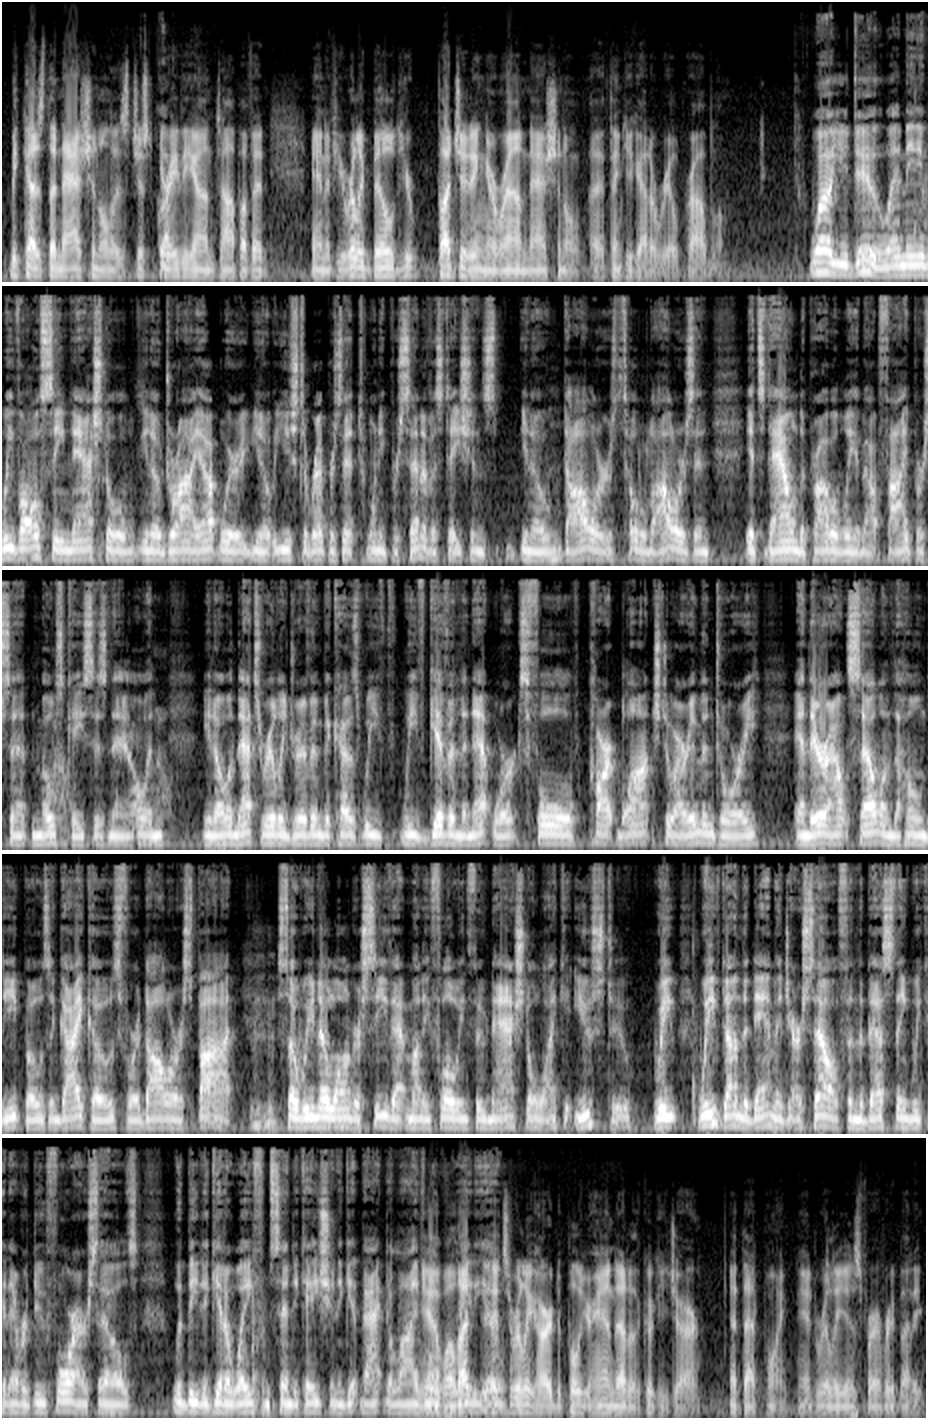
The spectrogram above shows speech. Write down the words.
because the national is just gravy yep. on top of it. And if you really build your budgeting around national, I think you got a real problem. Well, you do. I mean, we've all seen national, you know, dry up where you know it used to represent twenty percent of a station's, you know, mm-hmm. dollars, total dollars, and it's down to probably about five percent in most wow. cases now. And you know, and that's really driven because we've we've given the networks full carte blanche to our inventory and they're outselling the Home Depots and Geicos for a dollar a spot. Mm-hmm. So we no longer see that money flowing through national like it used to. We we've done the damage ourselves, and the best thing we could ever do for ourselves would be to get away from syndication and get back to live yeah, well, that, it's really hard to pull your hand out of the cookie jar at that point. It really is for everybody.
